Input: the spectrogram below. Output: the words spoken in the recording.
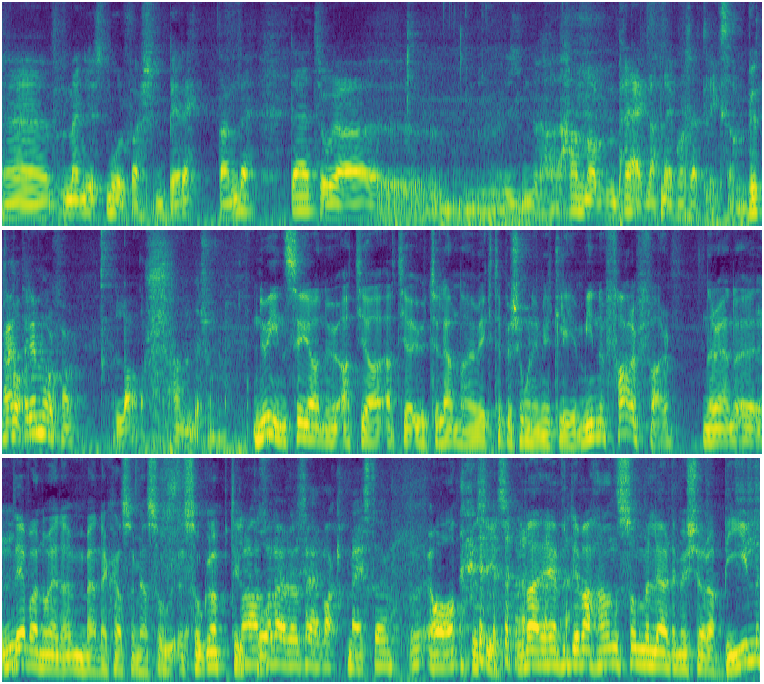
Eh, men just morfars berättande. Där tror jag... eh, Han har präglat mig på något sätt liksom. Vet du Vad hette vad? din morfar? Lars Andersson. Nu inser jag nu att jag, att jag utelämnar en viktig person i mitt liv. Min farfar. När det, Mm. det var nog en människa som jag såg, såg upp till. Men han som lärde säga vaktmästare. Ja, precis. Det var han som lärde mig köra bil.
